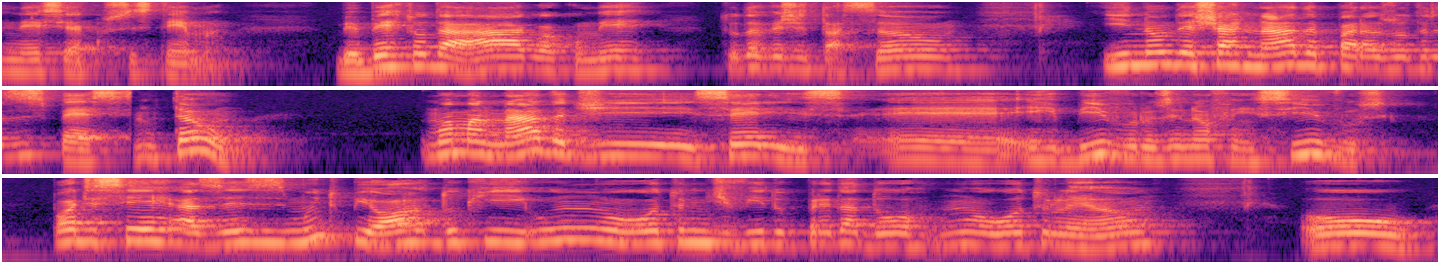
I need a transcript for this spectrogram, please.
nesse ecossistema. Beber toda a água, comer toda a vegetação, e não deixar nada para as outras espécies. Então, uma manada de seres é, herbívoros inofensivos pode ser, às vezes, muito pior do que um ou outro indivíduo predador, um ou outro leão ou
